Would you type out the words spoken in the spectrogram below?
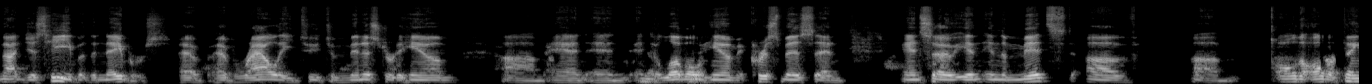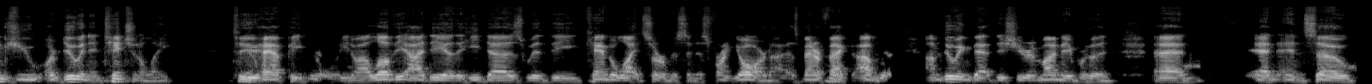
not just he, but the neighbors have have rallied to to minister to him um, and and and yeah. to love on him at Christmas and and so in in the midst of um, all the all the things you are doing intentionally to yeah. have people you know i love the idea that he does with the candlelight service in his front yard as a matter of fact i'm i'm doing that this year in my neighborhood and and and so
